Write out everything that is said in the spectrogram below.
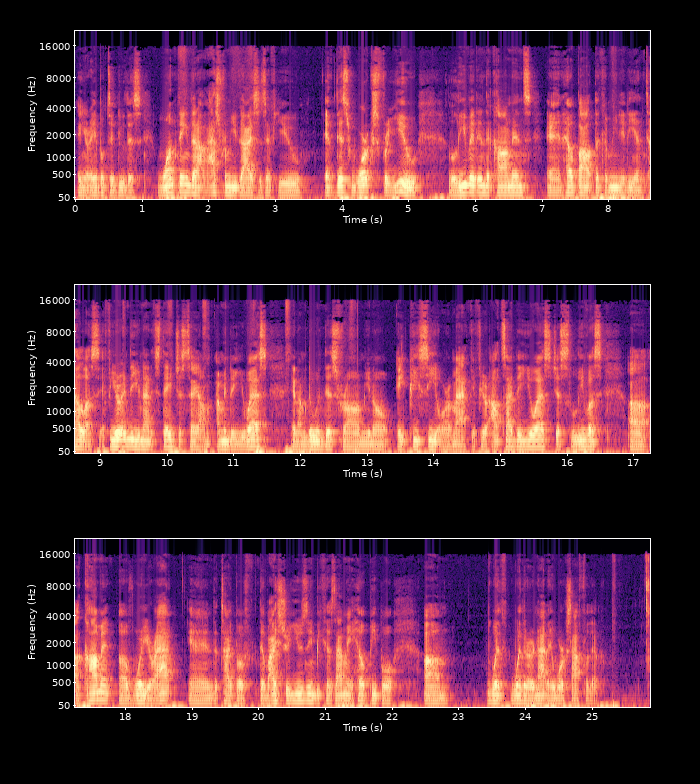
and you're able to do this. One thing that I'll ask from you guys is if you if this works for you, leave it in the comments and help out the community and tell us. If you're in the United States, just say I'm, I'm in the US and I'm doing this from, you know, a PC or a Mac. If you're outside the US, just leave us uh, a comment of where you're at and the type of device you're using because that may help people um, with whether or not it works out for them.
